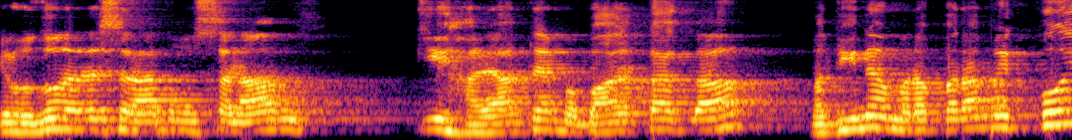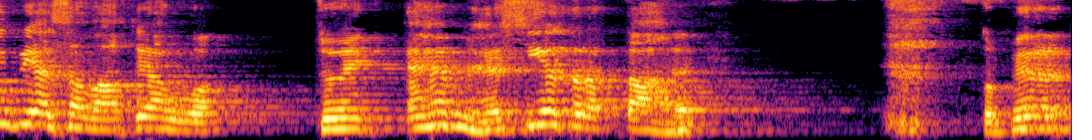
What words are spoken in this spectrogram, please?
کہ حضور علیہ السلام السلام کی حیات مبارکہ کا مدینہ مربرہ میں کوئی بھی ایسا واقعہ ہوا جو ایک اہم حیثیت رکھتا ہے۔ تو پھر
